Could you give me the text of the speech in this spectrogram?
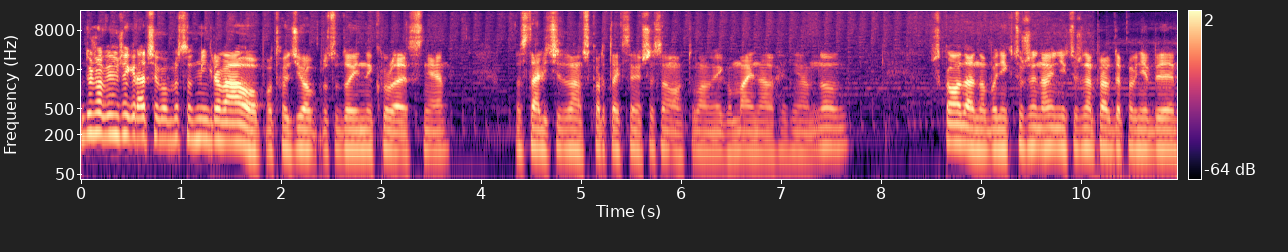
Dużo wiem, że graczy po prostu zmigrowało, podchodziło po prostu do innych królestw, nie? Dostali ci to tam z Cortexem, jeszcze są, o tu mamy jego mine, ale nie mam, no... Szkoda, no bo niektórzy, no, niektórzy naprawdę pewnie by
